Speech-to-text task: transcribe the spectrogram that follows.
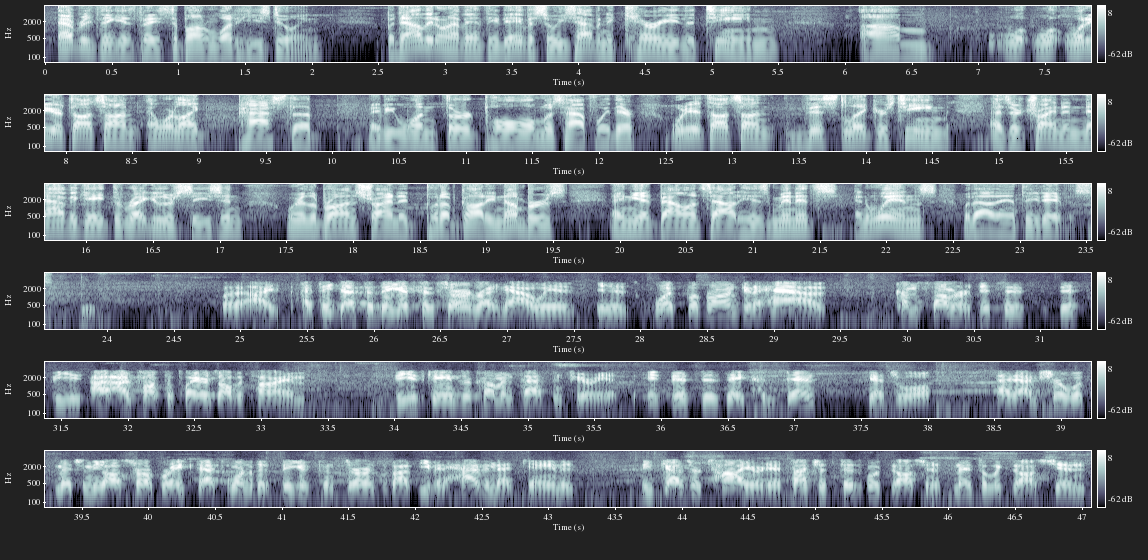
everything is based upon what he's doing. but now they don't have Anthony Davis, so he's having to carry the team. Um, what, what, what are your thoughts on? And we're like past the maybe one third poll, almost halfway there. What are your thoughts on this Lakers team as they're trying to navigate the regular season, where LeBron's trying to put up gaudy numbers and yet balance out his minutes and wins without Anthony Davis? Well, I, I think that's the biggest concern right now is is what's LeBron going to have come summer. This is this these I, I've talked to players all the time. These games are coming fast and furious. It, this is a condensed schedule and I'm sure we'll mention the All Star break. That's one of the biggest concerns about even having that game is these guys are tired. It's not just physical exhaustion; it's mental exhaustion.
